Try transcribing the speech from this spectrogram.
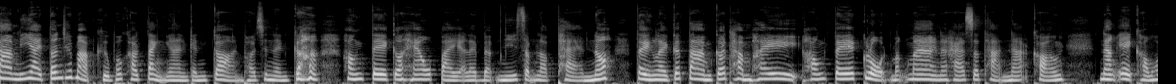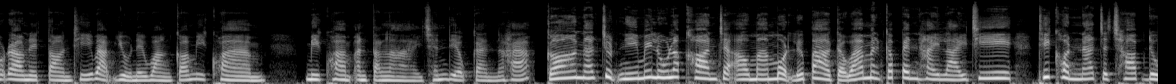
ตามนิยายต้นฉบับคือพวกเขาแต่งงานกันก่อน เพราะฉะนั้นก็ฮ่องเต้ก็แห้วไปอะไรแบบนี้สำหรับแผนเนาะแต่อย่างไรก็ตามก็ทำให้ฮ่องเต้โกรธมากๆนะคะ สถานะของนางเอกของพวกเราในตอนที่แบบอยู่ในวังก็มีความ มีความอันตรายเช่นเดียวกันนะคะ ก็ณจุดนี้ไม่รู้ละครจะเอามาหมดหรือเปล่า แต่ว่ามันก็เป็นไฮไลท์ที่ที่คนน่าจะชอบดู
